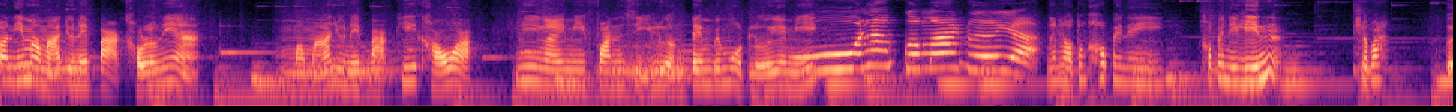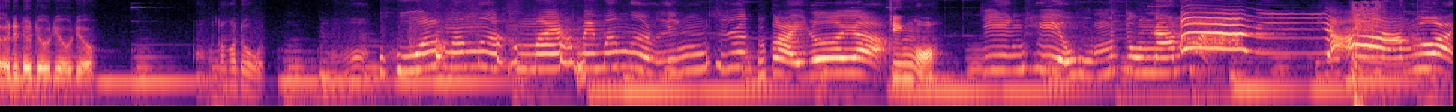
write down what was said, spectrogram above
ตอนนี้มาม้าอยู่ในปากเขาแล้วเนี่ยมาม้าอยู่ในปากพี่เขาอะ นี่ไงมีฟันสีเหลืองเต็มไปหมดเลยอะมิโอ้น่ากลัวมากเลยอะ งั้นเราต้องเข้าไปในเข้าไปในลิ้น ใช่ปะเออเดี๋ยวเดี๋ยวเดี๋ยวเดี๋ยวอ๋อต้องกระโดดอ๋อโอ้โหมันเหมือนทำไมทำไมมันเหมือนลิงเลือดไหลเลยอะ จริงเหรอ จริงที่โอ้โหมันจมน้ำอะอย่าอาบน้ำด้วย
